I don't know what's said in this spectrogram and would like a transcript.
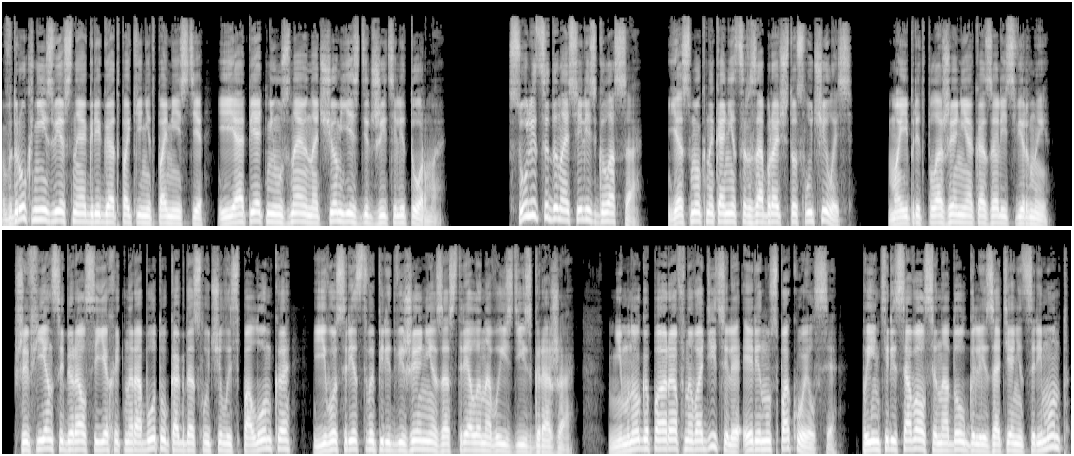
Вдруг неизвестный агрегат покинет поместье, и я опять не узнаю, на чем ездят жители Торма. С улицы доносились голоса. Я смог наконец разобрать, что случилось. Мои предположения оказались верны. Шефьен собирался ехать на работу, когда случилась поломка, и его средство передвижения застряло на выезде из гаража. Немного поорав на водителя, Эрин успокоился, поинтересовался, надолго ли затянется ремонт,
